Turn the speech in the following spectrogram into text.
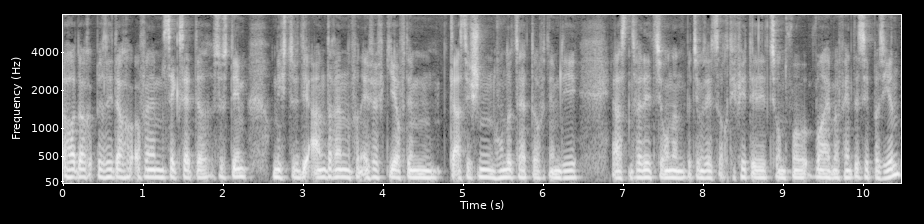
hat auch, basiert auch auf einem Sechsseiter-System und nicht so wie die anderen von FFG auf dem klassischen 100-Seiter, auf dem die ersten zwei Editionen, beziehungsweise auch die vierte Edition von Warhammer Fantasy basieren.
